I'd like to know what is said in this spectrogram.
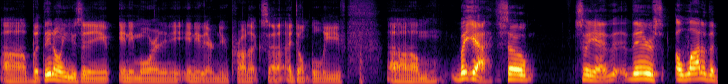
uh, but they don't use it any, anymore in any, any of their new products, uh, I don't believe. Um, but yeah, so so yeah, th there's a lot of the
